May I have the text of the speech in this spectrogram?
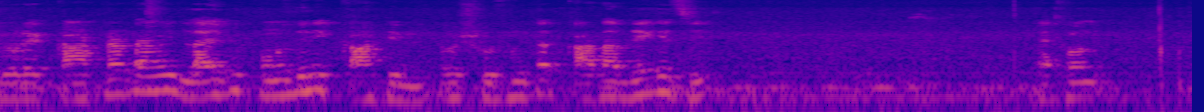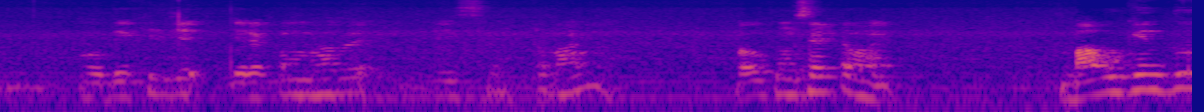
এবারে কাঁকড়াটা আমি লাইফে কোনোদিনই কাটিনি। তবে সুস্মিতার কাটা দেখেছি। এখন ও দেখি যে এরকম ভাবে এই সাইডটা ভাঙে। বাবু কোন সাইডটা ভাঙে? বাবু কিন্তু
